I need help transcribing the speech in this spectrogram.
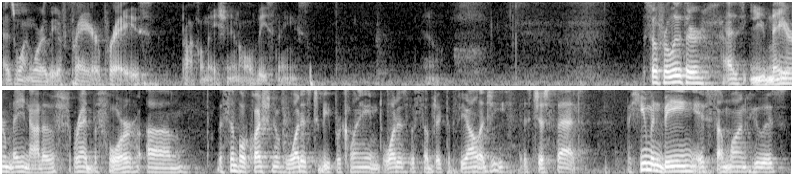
as one worthy of prayer, praise, proclamation, and all of these things. So, for Luther, as you may or may not have read before, um, the simple question of what is to be proclaimed, what is the subject of theology, is just that the human being is someone who is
